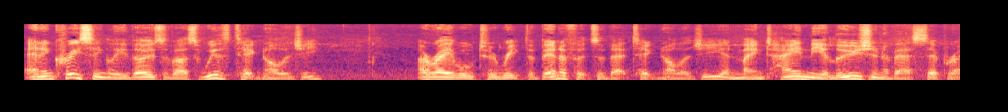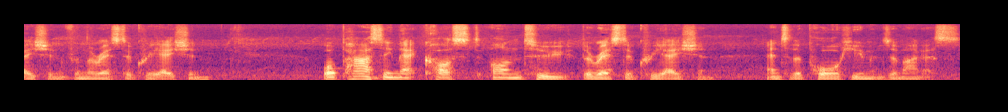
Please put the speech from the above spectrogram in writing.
And increasingly, those of us with technology are able to reap the benefits of that technology and maintain the illusion of our separation from the rest of creation, while passing that cost on to the rest of creation and to the poor humans among us.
